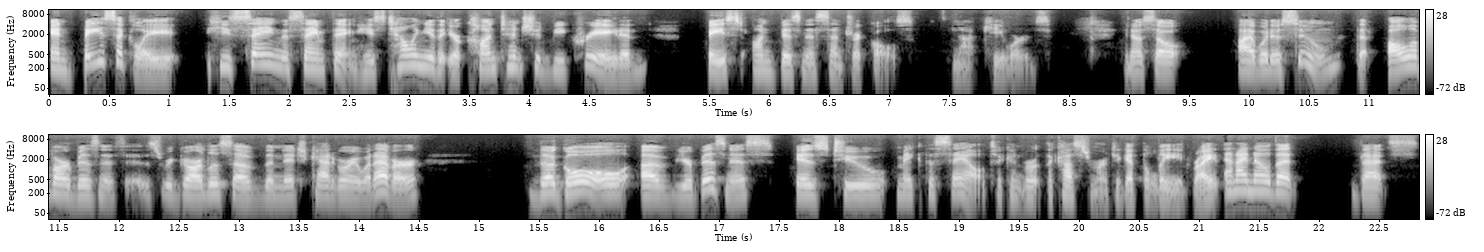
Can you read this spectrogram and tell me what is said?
And basically, he's saying the same thing. He's telling you that your content should be created based on business centric goals, not keywords. You know, so I would assume that all of our businesses, regardless of the niche category, whatever, the goal of your business is to make the sale, to convert the customer, to get the lead, right? And I know that that's,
